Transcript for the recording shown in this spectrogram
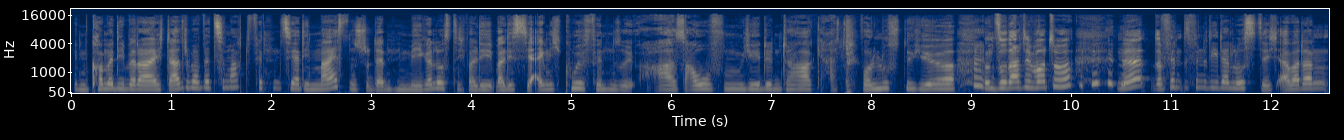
im Comedy-Bereich darüber Witze macht, finden es ja die meisten Studenten mega lustig, weil die, weil die es ja eigentlich cool finden, so, ja, saufen jeden Tag, ja, ist doch voll lustig, ja. Und so nach dem Motto, ne? Da find, findet jeder lustig. Aber dann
